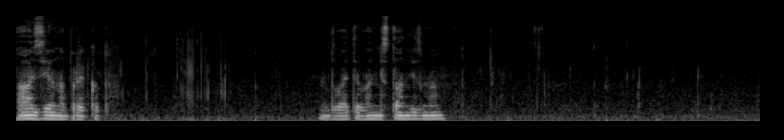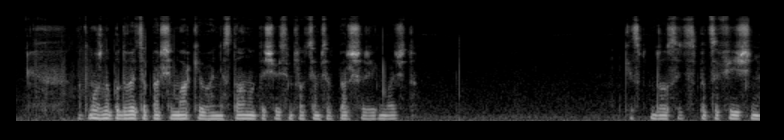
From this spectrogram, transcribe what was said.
Азія, наприклад. Давайте Афганістан візьмемо. От можна подивитися перші марки Афганістану 1871 рік, бачите. Такі досить специфічні.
